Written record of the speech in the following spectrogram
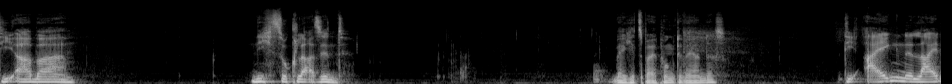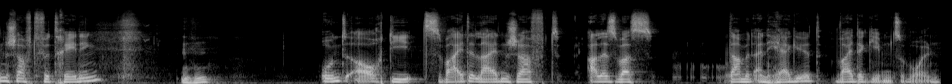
die aber nicht so klar sind. Welche zwei Punkte wären das? Die eigene Leidenschaft für Training und auch die zweite Leidenschaft, alles, was damit einhergeht, weitergeben zu wollen.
